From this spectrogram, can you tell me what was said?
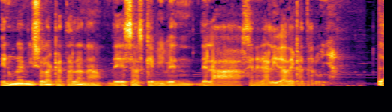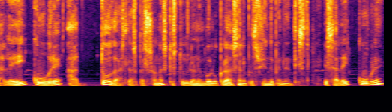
en una emisora catalana de esas que viven de la Generalidad de Cataluña. La ley cubre a todas las personas que estuvieron involucradas en el proceso independentista. Esa ley cubre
